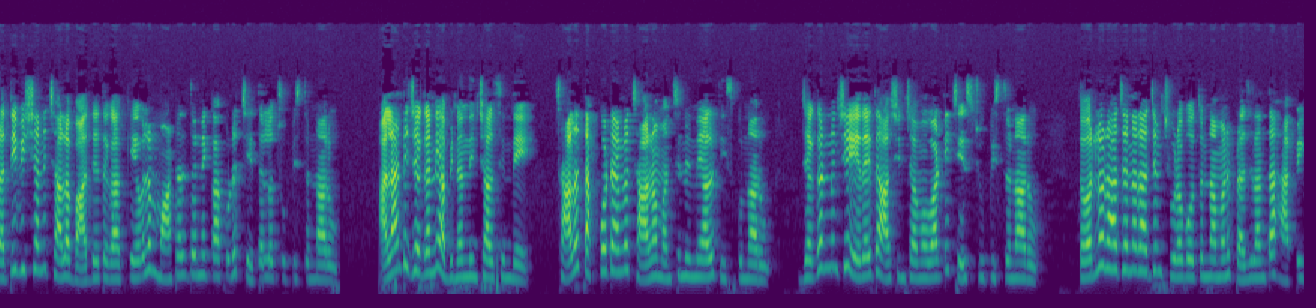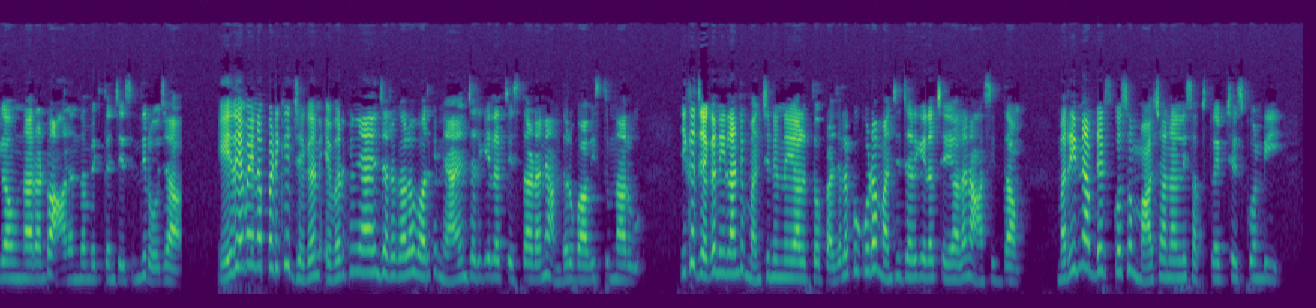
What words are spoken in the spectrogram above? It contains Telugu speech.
ప్రతి విషయాన్ని చాలా బాధ్యతగా కేవలం మాటలతోనే కాకుండా చేతల్లో చూపిస్తున్నారు. అలాంటి జగన్ని అభినందించాల్సిందే. చాలా తక్కువ టైంలో చాలా మంచి నిర్ణయాలు తీసుకున్నారు. జగన్ నుంచి ఏదైతే ఆశించామో వాటిని చేసి చూపిస్తున్నారు. త్వరలో రాజన్న రాజ్యం చూడబోతున్నామని ప్రజలంతా హ్యాపీగా ఉన్నారంటూ ఆనందం వ్యక్తం చేసింది రోజా. ఏదేమైనప్పటికీ జగన్ ఎవరికి న్యాయం జరగాలో వారికి న్యాయం జరిగేలా చేస్తాడని అందరూ భావిస్తున్నారు. ఇక జగన్ ఇలాంటి మంచి నిర్ణయాలతో ప్రజలకు కూడా మంచి జరిగేలా చేయాలని ఆశిద్దాం. మరిన్ని అప్డేట్స్ కోసం మా ఛానల్ని సబ్స్క్రైబ్ చేసుకోండి.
